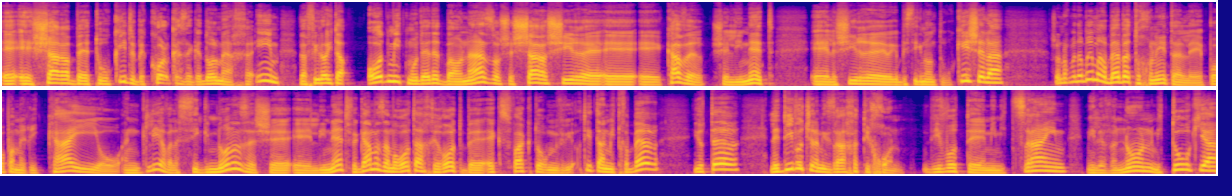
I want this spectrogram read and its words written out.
אה, אה, שרה בטורקית ובקול כזה גדול מהחיים, ואפילו הייתה עוד מתמודדת בעונה הזו ששרה שיר אה, אה, אה, קאבר של לינט אה, לשיר אה, בסגנון טורקי שלה. עכשיו, אנחנו מדברים הרבה בתוכנית על אה, פופ אמריקאי או אנגלי, אבל הסגנון הזה שלינט וגם הזמרות האחרות באקס פקטור מביאות איתן מתחבר יותר לדיבות של המזרח התיכון. דיבות uh, ממצרים, מלבנון, מטורקיה,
